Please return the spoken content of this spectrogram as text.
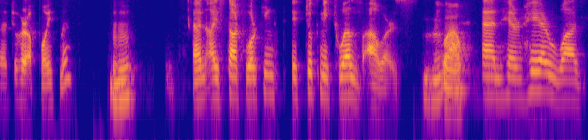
uh, to her appointment. Mhm. And I start working. It took me 12 hours, Mhm. Wow. and her hair was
